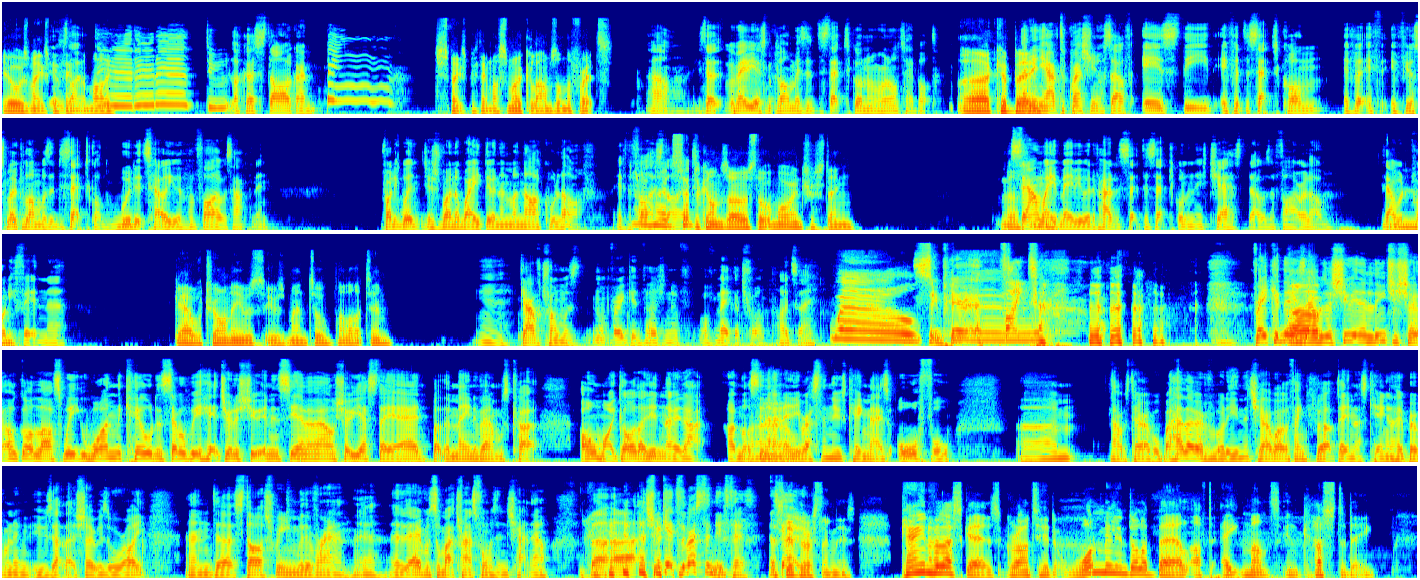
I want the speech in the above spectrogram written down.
It always makes me think like, that my doo-doo-doo-doo, like a star going bing. just makes me think my smoke alarm's on the fritz. Oh, is that maybe a Smiklom is a Decepticon or an Autobot? Uh, could be. And then you have to question yourself: Is the if a Decepticon, if a, if if your smoke alarm was a Decepticon, would it tell you if a fire was happening? Probably wouldn't. Just run away doing a maniacal laugh if the fire don't started. Decepticons I always thought were more interesting. Soundwave maybe would have had a Decepticon in his chest. That was a fire alarm. That would Mm. probably fit in there. Galvatron, he was he was mental. I liked him. Yeah, Galvatron was not a very good version of, of Megatron, I'd say. Well, Superior yeah. fight. Breaking news: Um, There was a shooting in Lucha show. Oh god, last week one killed and several people hit during a shooting in CMLL show yesterday. Aired, but the main event was cut. Oh my god, I didn't know that. I've not seen that in any wrestling news, King. That is awful. Um, that was terrible. But hello everybody in the chat. Well, thank you for updating us, King. I hope everyone who was at that show was all right. And uh, Starscream with a Ran. Yeah, everyone's talking about Transformers in the chat now. But uh, should we get to the wrestling news, Ted? Let's get to the wrestling news. Cain Velasquez granted $1 million bail after eight months in custody.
